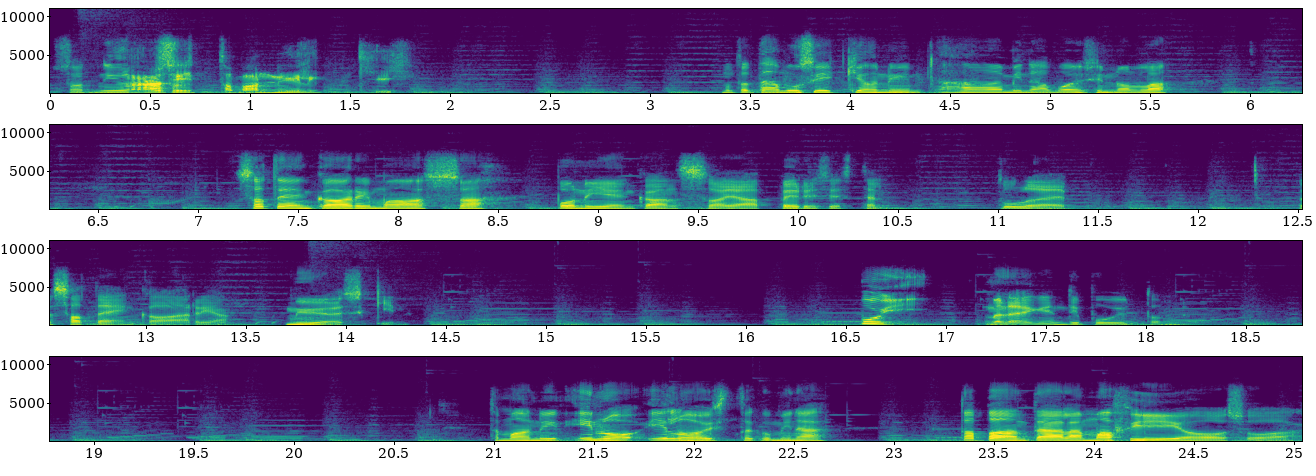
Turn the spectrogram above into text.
Sä oot niin rasittavan nilkki. Mutta tää musiikki on niin, ahaa, minä voisin olla sateenkaarimaassa ponien kanssa ja persestä tulee sateenkaaria myöskin. Voi, melkein tipuin tonne. Tämä on niin ilo, iloista, kun minä tapaan täällä mafioosoa.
